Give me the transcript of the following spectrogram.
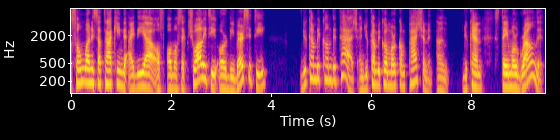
someone is attacking the idea of homosexuality or diversity, you can become detached and you can become more compassionate and you can stay more grounded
